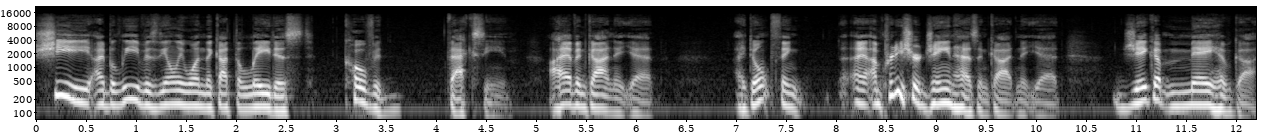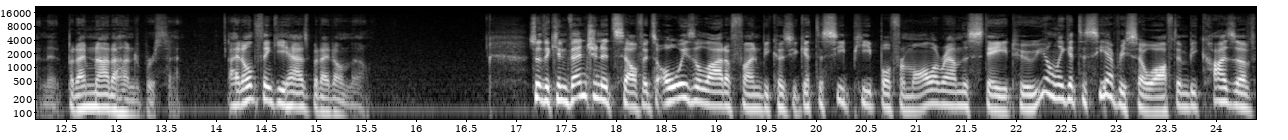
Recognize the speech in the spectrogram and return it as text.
she, I believe, is the only one that got the latest COVID vaccine. I haven't gotten it yet. I don't think, I, am pretty sure Jane hasn't gotten it yet. Jacob may have gotten it, but I'm not 100%. I don't think he has, but I don't know. So the convention itself, it's always a lot of fun because you get to see people from all around the state who you only get to see every so often because of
